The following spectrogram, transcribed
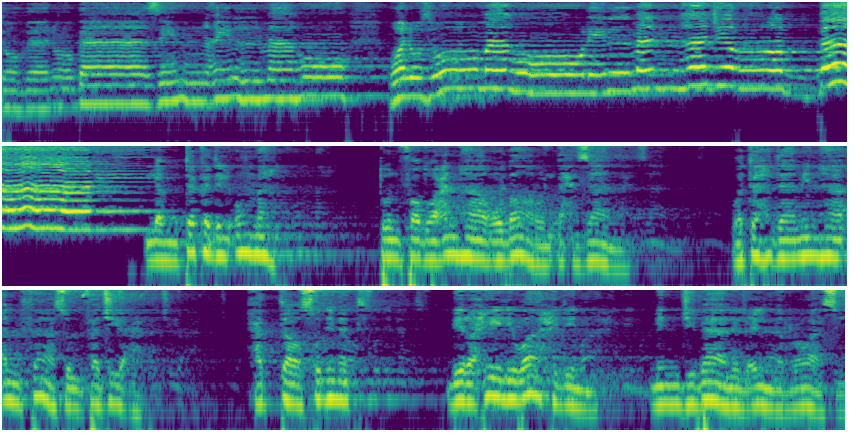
ابن باز علمه ولزومه للمنهج الرباني. لم تكد الأمة تنفض عنها غبار الأحزان وتهدى منها أنفاس الفجيعة حتى صدمت برحيل واحد من جبال العلم الرواسي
